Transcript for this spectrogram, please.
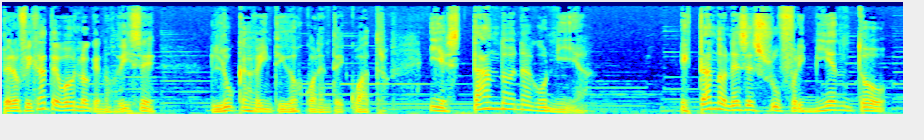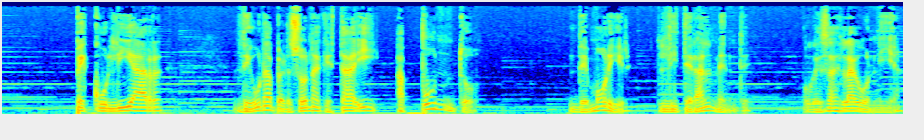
Pero fíjate vos lo que nos dice Lucas 22, 44. Y estando en agonía, estando en ese sufrimiento peculiar de una persona que está ahí a punto de morir, literalmente, porque esa es la agonía,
